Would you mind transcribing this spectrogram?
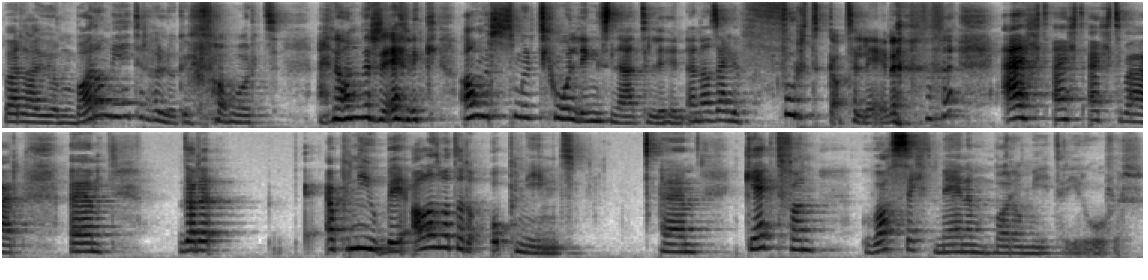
waar dat je een barometer gelukkig van wordt. En anders eigenlijk, anders moet het gewoon links laten liggen. En dan zeg je, voert Katelijne. echt, echt, echt waar. Um, dat je opnieuw, bij alles wat je opneemt, um, kijkt van, wat zegt mijn barometer hierover?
